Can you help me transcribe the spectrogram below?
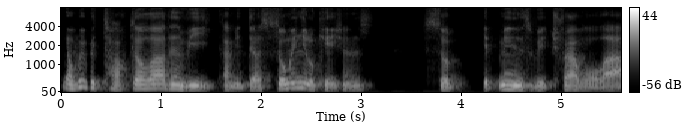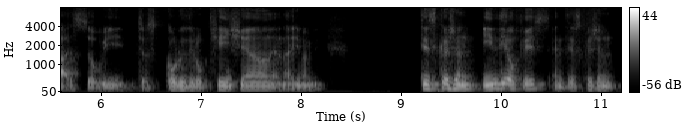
Yeah, we, we talked a lot and we, I mean, there's so many locations so it means we travel a lot. So we just go to the location and you know, discussion in the office and discussion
